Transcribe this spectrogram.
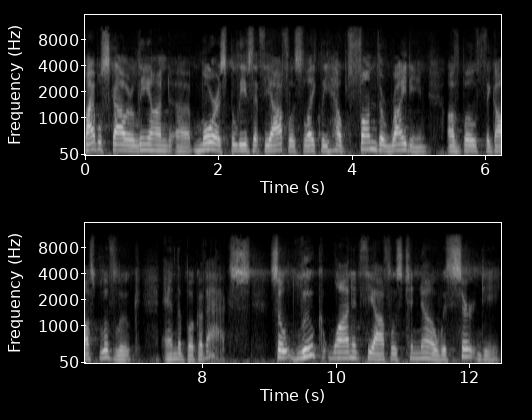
Bible scholar Leon uh, Morris believes that Theophilus likely helped fund the writing of both the Gospel of Luke and the book of Acts. So Luke wanted Theophilus to know with certainty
